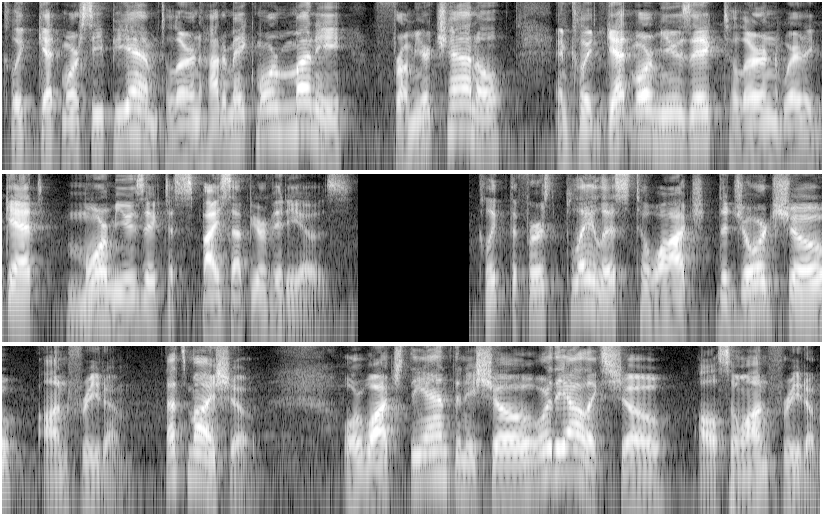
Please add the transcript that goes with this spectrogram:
Click Get More CPM to learn how to make more money from your channel. And click Get More Music to learn where to get more music to spice up your videos. Click the first playlist to watch The George Show on Freedom. That's my show. Or watch The Anthony Show or The Alex Show, also on Freedom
